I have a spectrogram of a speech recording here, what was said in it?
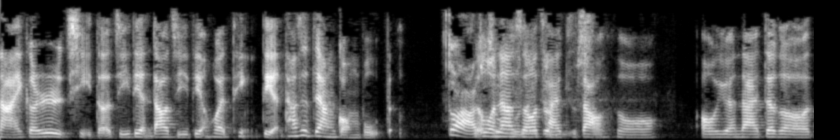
哪一个日期的几点到几点会停电，它是这样公布的，对啊，所以我那时候才知道说哦原来这个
